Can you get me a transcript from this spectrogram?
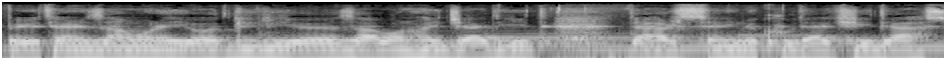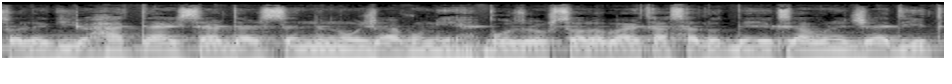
بهترین زمان یادگیری زبانهای جدید در سنین کودکی ده سالگی یا حد اکثر در سن نوجوانیه. بزرگسالا برای تسلط به یک زبان جدید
